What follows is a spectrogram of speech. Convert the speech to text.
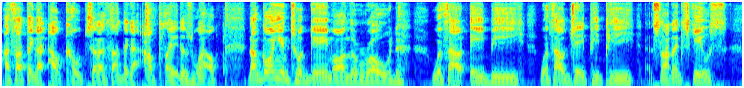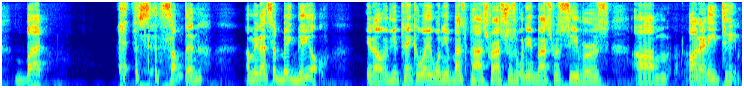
I thought they got outcoached and I thought they got outplayed as well. Now, going into a game on the road without AB, without JPP, that's not an excuse, but it's, it's something. I mean, that's a big deal. You know, if you take away one of your best pass rushers, one of your best receivers um, on any team,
